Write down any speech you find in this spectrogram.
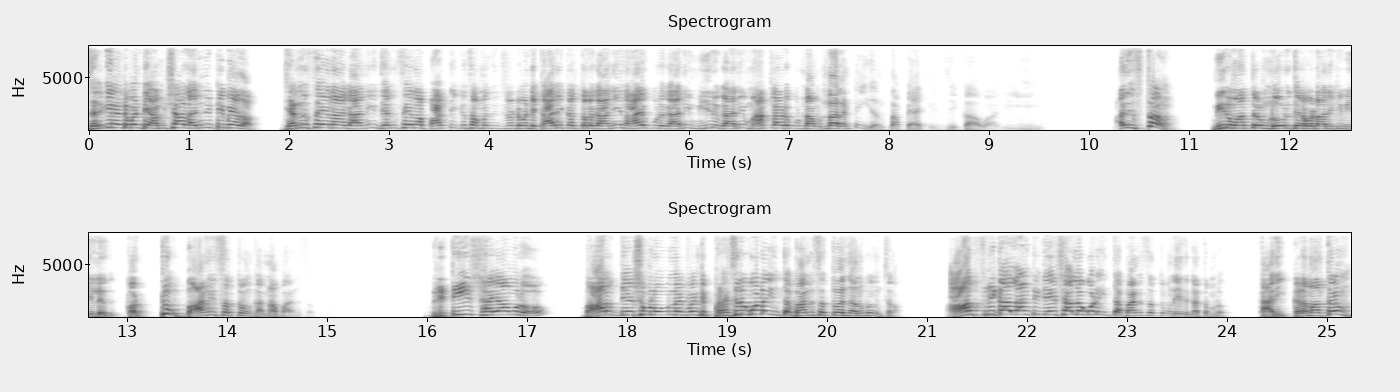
జరిగినటువంటి అంశాలన్నిటి మీద జనసేన కానీ జనసేన పార్టీకి సంబంధించినటువంటి కార్యకర్తలు కానీ నాయకులు కానీ మీరు కానీ మాట్లాడకుండా ఉండాలంటే ఎంత ప్యాకేజీ కావాలి? అది ఇస్తాం. మీరు మాత్రం నోరు తెరవడానికి వీల్లేదు. కట్టు బానిసత్వం కన్నా బానిసత్వం. బ్రిటిష్ హయాములో భారతదేశంలో ఉన్నటువంటి ప్రజలు కూడా ఇంత బానిసత్వాన్ని అనుభవించడం. ఆఫ్రికా లాంటి దేశాల్లో కూడా ఇంత బానిసత్వం లేదు గతంలో. కానీ ఇక్కడ మాత్రం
